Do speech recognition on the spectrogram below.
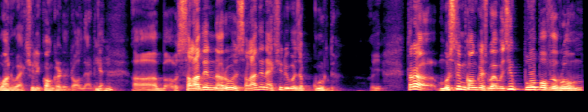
one who actually conquered all that क्या सलादिनहरू Saladin actually was a Kurd है तर मुस्लिम कङ्ग्रेस भएपछि पोप अफ द रोम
